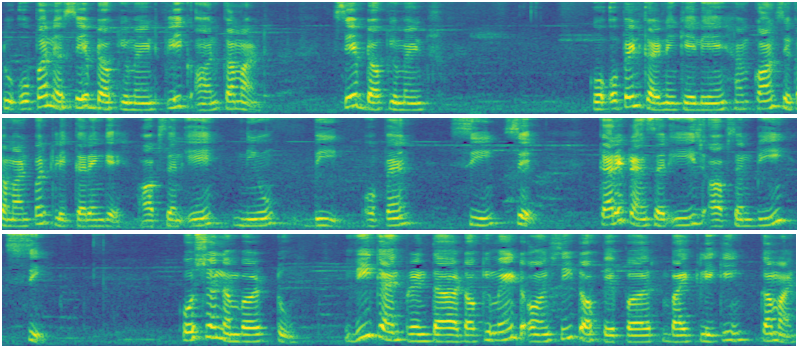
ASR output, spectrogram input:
To open a saved document, click on command. Save document को ओपन करने के लिए हम कौन से कमांड पर क्लिक करेंगे? Option A new B open C save correct answer is option B C question number two we can print the document on sheet of paper by clicking command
